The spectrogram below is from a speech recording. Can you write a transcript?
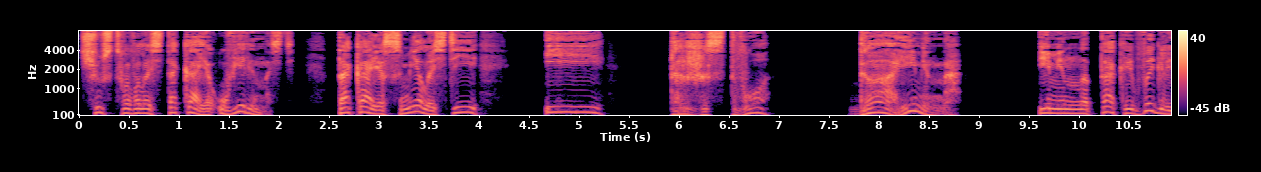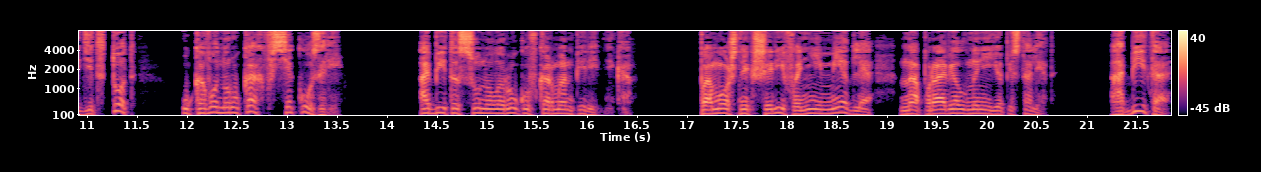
чувствовалась такая уверенность, такая смелость и... и... торжество. Да, именно. Именно так и выглядит тот, у кого на руках все козыри. Абита сунула руку в карман передника. Помощник шерифа немедля направил на нее пистолет. Абита,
